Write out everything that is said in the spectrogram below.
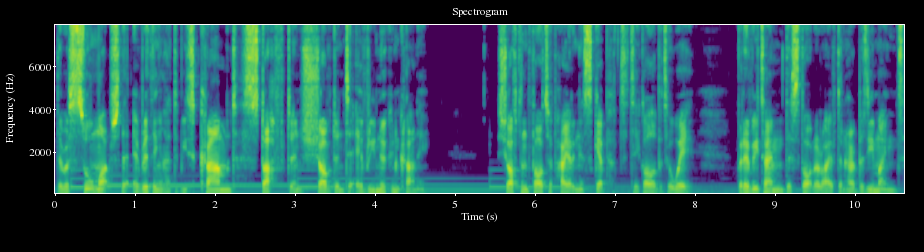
There was so much that everything had to be crammed, stuffed, and shoved into every nook and cranny. She often thought of hiring a skip to take all of it away, but every time this thought arrived in her busy mind,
